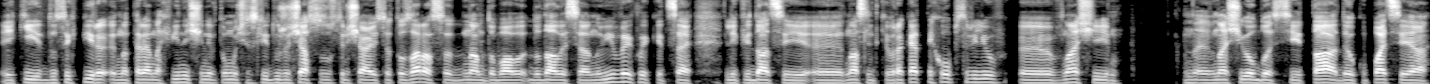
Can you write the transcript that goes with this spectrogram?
які до сих пір на теренах Вінниччини, в тому числі, дуже часто зустрічаються. То зараз нам додалися нові виклики: це ліквідації е, наслідків ракетних обстрілів е, в нашій. В нашій області та деокупація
